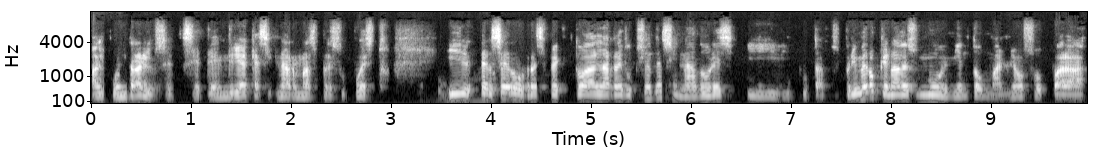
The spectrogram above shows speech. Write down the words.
Al contrario, se, tendría que asignar más presupuesto. Y tercero, respecto a la reducción de senadores y diputados. Primero que nada, es un movimiento mañoso para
